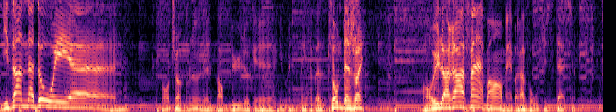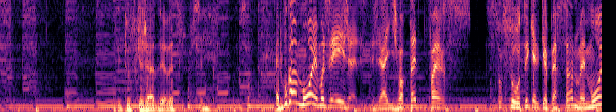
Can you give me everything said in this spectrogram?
Lisanne Nadeau et euh, son chum, là, le barbu, là, que, s'appelle? Claude Bégin, ont eu leur enfant. Bon, ben bravo, félicitations. C'est tout ce que j'ai à dire là-dessus. C'est ça. Êtes-vous comme moi? Moi, je, je- vais peut-être faire sursauter quelques personnes, mais moi,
